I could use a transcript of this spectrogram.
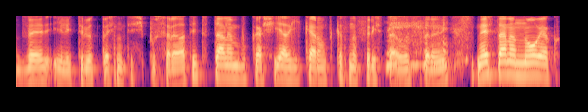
две или три от песните си по средата и тотален букаш и аз ги карам такъв на фристайл отстрани. Не стана много яко,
